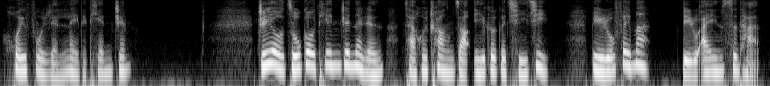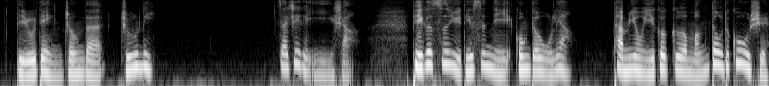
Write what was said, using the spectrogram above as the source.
恢复人类的天真。只有足够天真的人，才会创造一个个奇迹，比如费曼。比如爱因斯坦，比如电影中的朱莉。在这个意义上，皮克斯与迪士尼功德无量，他们用一个个萌逗的故事，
